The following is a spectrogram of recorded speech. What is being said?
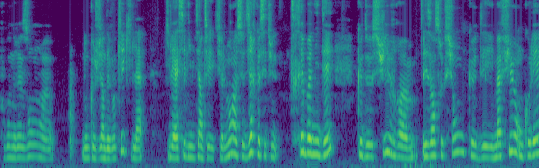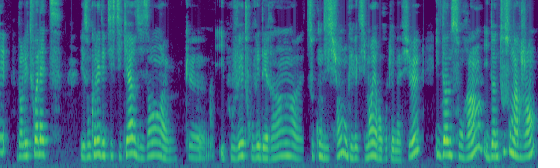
pour une raison que je viens d'évoquer, qu'il est assez limité intellectuellement, à se dire que c'est une très bonne idée que de suivre euh, les instructions que des mafieux ont collées dans les toilettes. Ils ont collé des petits stickers disant euh, qu'ils pouvaient trouver des reins euh, sous condition, donc effectivement ils rencontrent les mafieux. Il donne son rein, il donne tout son argent,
